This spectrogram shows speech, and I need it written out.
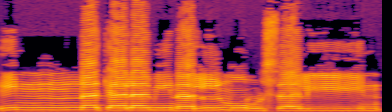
إِنَّكَ لَمِنَ الْمُرْسَلِينَ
